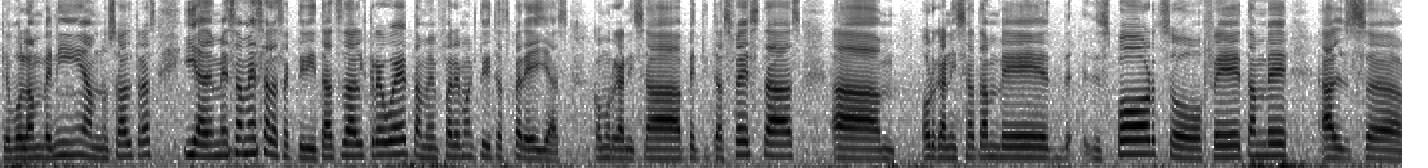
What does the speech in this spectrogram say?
que volen venir amb nosaltres i a més a més a les activitats del creuer també farem activitats per elles, com organitzar petites festes, eh, organitzar també esports o fer també els, eh,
